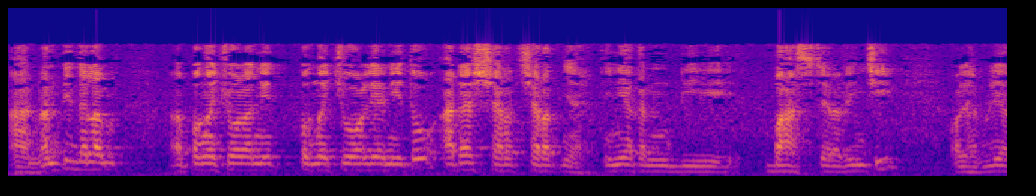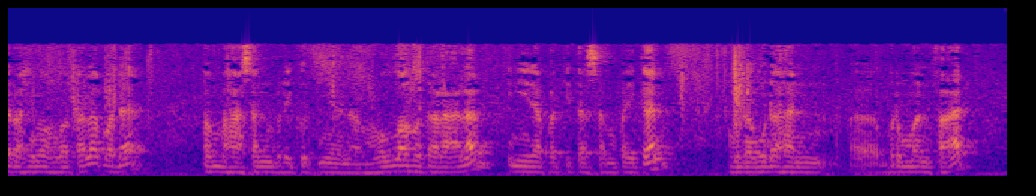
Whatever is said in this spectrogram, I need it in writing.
Ah, nanti dalam uh, pengecualian pengecualian itu ada syarat-syaratnya. Ini akan dibahas secara rinci oleh beliau rahimahullah taala pada pembahasan berikutnya. Nah, Allah taala alam ini dapat kita sampaikan. Mudah-mudahan uh, bermanfaat.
